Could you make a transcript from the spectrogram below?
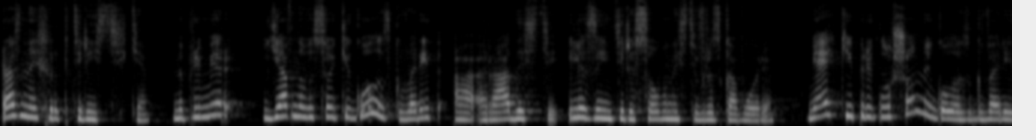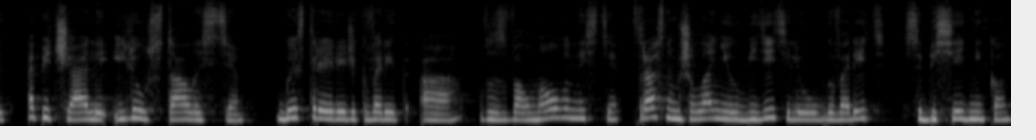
разные характеристики. Например, явно высокий голос говорит о радости или заинтересованности в разговоре. Мягкий и приглушенный голос говорит о печали или усталости. Быстрая речь говорит о взволнованности, страстном желании убедить или уговорить собеседника.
